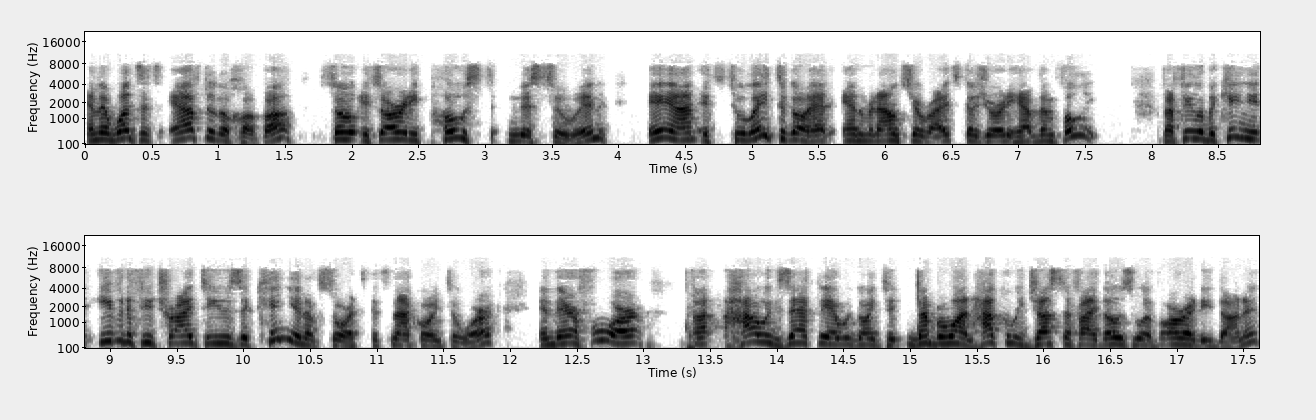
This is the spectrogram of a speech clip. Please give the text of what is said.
And then once it's after the chuppah, so it's already post nisuin, and it's too late to go ahead and renounce your rights because you already have them fully. But Afilu bekinyan, even if you tried to use a kinyan of sorts, it's not going to work. And therefore, uh, how exactly are we going to? Number one, how can we justify those who have already done it?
